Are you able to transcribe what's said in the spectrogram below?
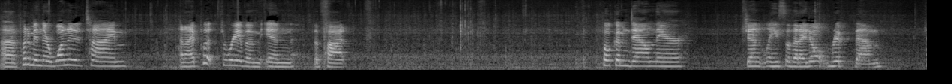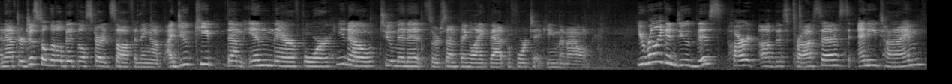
Uh, put them in there one at a time. And I put three of them in the pot. Poke them down there gently so that I don't rip them. And after just a little bit, they'll start softening up. I do keep them in there for, you know, two minutes or something like that before taking them out. You really can do this part of this process anytime.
